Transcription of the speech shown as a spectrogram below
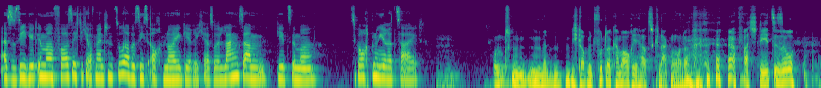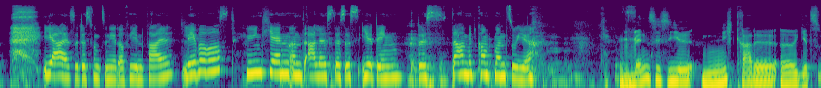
Also sie geht immer vorsichtig auf Menschen zu, aber sie ist auch neugierig. Also langsam geht es immer. Sie braucht nur ihre Zeit. Und ich glaube, mit Futter kann man auch ihr Herz knacken, oder? Was steht sie so? Ja, also das funktioniert auf jeden Fall. Leberwurst, Hühnchen und alles, das ist ihr Ding. Das, damit kommt man zu ihr. Wenn Cecile nicht gerade äh, jetzt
